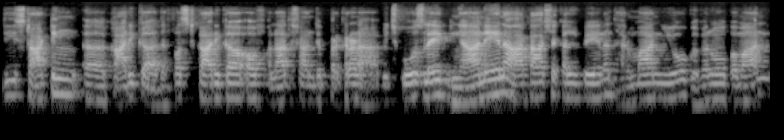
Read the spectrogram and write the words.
the starting uh, karika, the first karika of Alat Prakarana, which goes like Jnanena Akasha Kalpena Dharmanyo Gaganopaman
